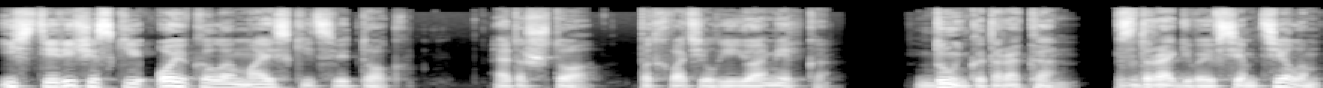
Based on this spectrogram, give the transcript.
истерически ойкала майский цветок. «Это что?» – подхватил ее Амелька. «Дунька-таракан», – вздрагивая всем телом,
